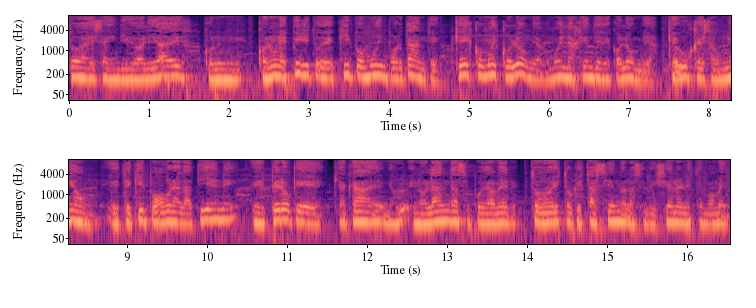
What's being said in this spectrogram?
todas esas individualidades con un, con un espíritu de equipo muy importante, que es como es Colombia, como es la gente de Colombia, que busca esa unión. Este equipo ahora la tiene. Espero que, que acá en, en Holanda se pueda ver todo esto que está haciendo la selección en este momento.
